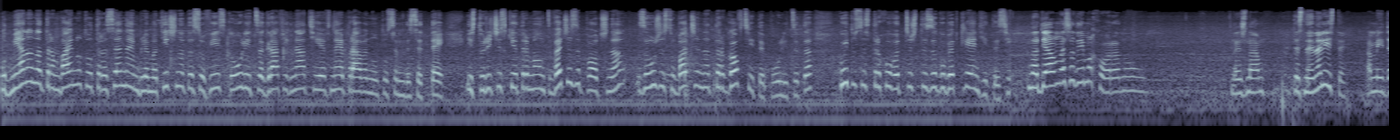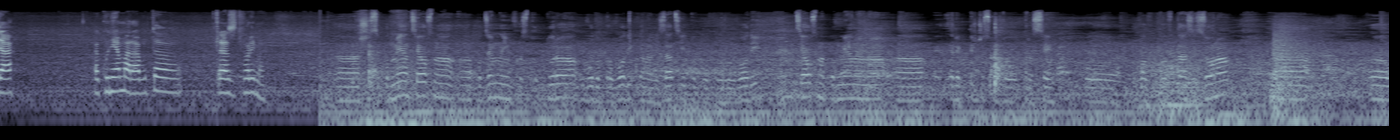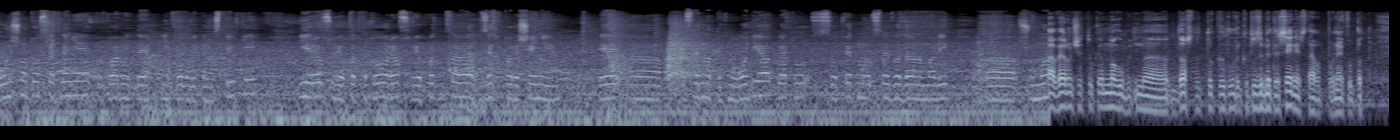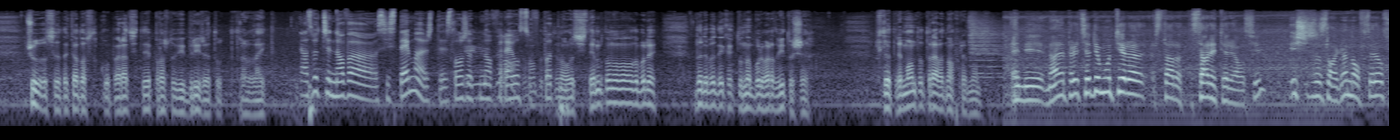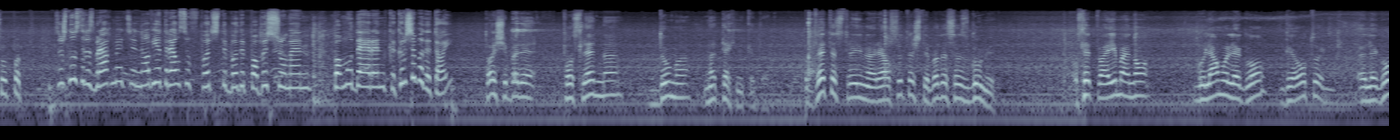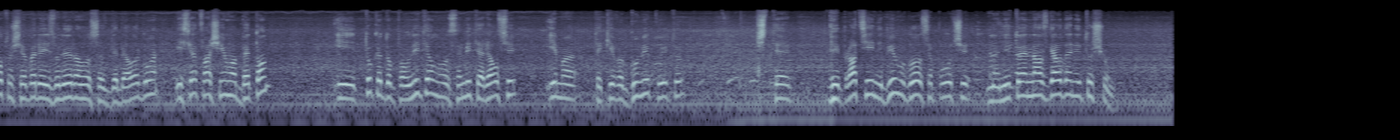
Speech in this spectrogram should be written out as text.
Подмяна на трамвайното трасе на емблематичната Софийска улица Граф Игнатиев не е правен от 80-те. Историческият ремонт вече започна, за ужас обаче на търговците по улицата, които се страхуват, че ще загубят клиентите си. Надяваме се да има хора, но не знам. Теснена ли сте? Ами да. Ако няма работа, трябва да затвориме. Ще се подменя цялостна подземна инфраструктура, водопроводи, канализации, топлопроводи, цялостна подмяна на електрическото трасе в, тази зона, уличното осветление, тротуарните и подовите настилки и релсовия път, като релсовия път взетото решение е последна технология, която съответно следва да намали а, шума. А, верно, че тук много, а, доста, тук, като, като земетресение става по някой път. Чува се така доста кооперациите, просто вибрират от трамваите. Казват, че нова система ще сложат нов релсов път. Нова системата, но да, бъде, да не бъде както на булевард Витоша. След ремонта трябва нов ремонт. Еми, най-напред се демонтира старите релси и ще се слага нов релсов път. Всъщност разбрахме, че новият релсов път ще бъде по-безшумен, по-модерен. Какъв ще бъде той? Той ще бъде последна дума на техниката. От двете страни на релсата ще бъде с гуми. След това има едно голямо легло, леглото, леглото ще бъде изолирано с дебела гума и след това ще има бетон и тук допълнително самите релси има такива гуми, които ще вибрации не би могло да се получи на нито една сграда, нито шум.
